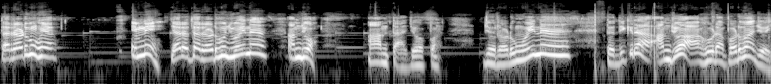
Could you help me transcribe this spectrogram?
તાર રડવું હે? એમ નહીં. જ્યારે તાર રડવું જ હોય ને, આમ જો, આમ તા જો પણ. જો રડવું હોય ને, તો દીકરા, આમ જો આહુડા પડવા જોઈએ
